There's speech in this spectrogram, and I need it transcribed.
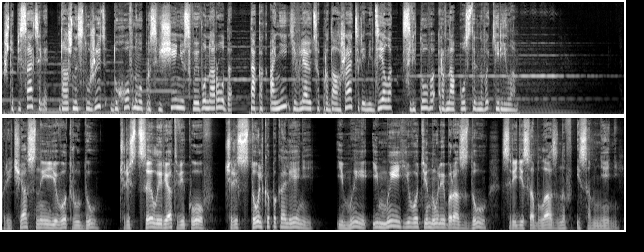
что писатели должны служить духовному просвещению своего народа, так как они являются продолжателями дела святого равноапостольного Кирилла. Причастные его труду Через целый ряд веков, Через столько поколений, И мы, и мы его тянули борозду Среди соблазнов и сомнений.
